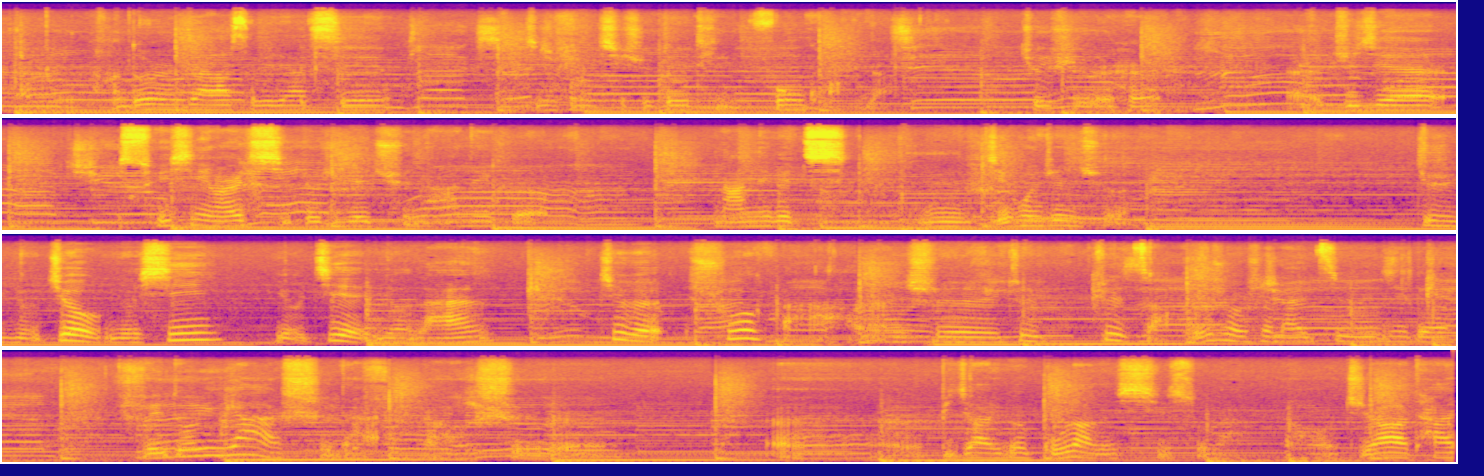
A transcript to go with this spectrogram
嗯，很多人在拉斯维加斯结婚其实都挺疯狂的，就是呃直接随性而起，就直接去拿那个。拿那个，嗯，结婚证去了，就是有旧有新，有借有蓝，这个说法好像是最最早的时候是来自于那个维多利亚时代，然后是呃比较一个古老的习俗吧。然后只要他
